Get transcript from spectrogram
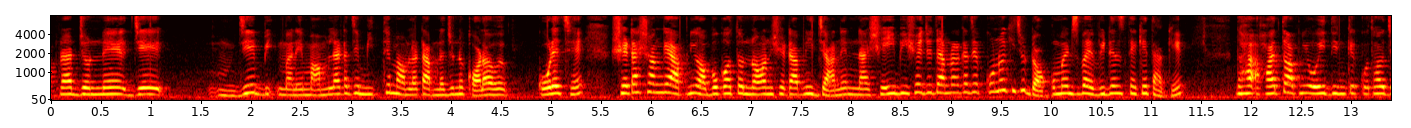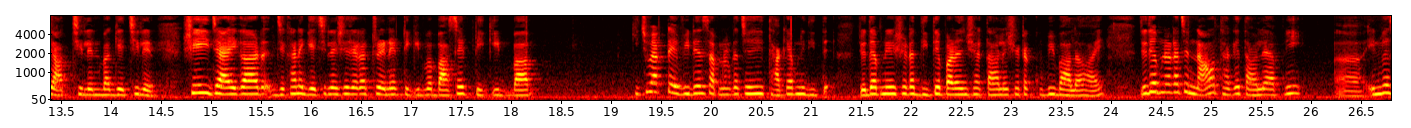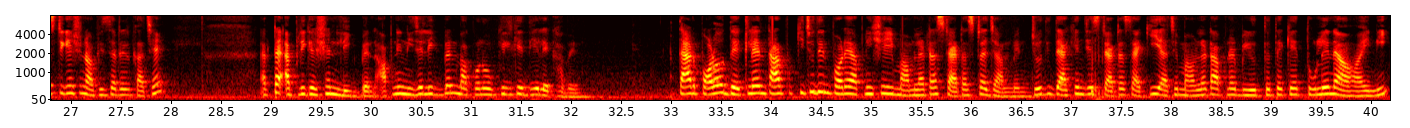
আপনার জন্যে যে যে মানে মামলাটা, যে মিথ্যে মামলাটা আপনার জন্য করা করেছে, সেটার সঙ্গে আপনি অবগত নন, সেটা আপনি জানেন না, সেই বিষয়ে যদি আপনার কাছে কোনো কিছু ডকুমেন্টস বা এভিডেন্স থেকে থাকে হয়তো আপনি ওই দিনকে কোথাও যাচ্ছিলেন বা গেছিলেন, সেই জায়গার, যেখানে গেছিলেন সেই জায়গার ট্রেনের টিকিট বা বাসের টিকিট বা কিছু একটা এভিডেন্স আপনার কাছে যদি থাকে আপনি দিতে, যদি আপনি সেটা দিতে পারেন তাহলে সেটা খুবই ভালো হয়। যদি আপনার কাছে নাও থাকে, তাহলে আপনি ইনভেস্টিগেশন অফিসারের কাছে একটা অ্যাপ্লিকেশন লিখবেন। আপনি নিজে লিখবেন বা কোনো উকিলকে দিয়ে লেখাবেন। তারপরেও দেখলেন, তার কিছুদিন পরে আপনি সেই মামলাটার স্ট্যাটাসটা জানবেন। যদি দেখেন যে স্ট্যাটাস একই আছে, মামলাটা আপনার বিরুদ্ধে থেকে তুলে নেওয়া হয়নি,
